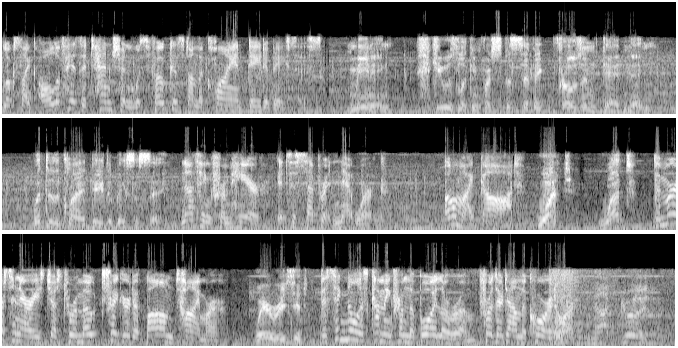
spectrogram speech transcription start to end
Looks like all of his attention was focused on the client databases. Meaning, he was looking for specific frozen dead men. What do the client databases say? Nothing from here. It's a separate network. Oh my god. What? What? The mercenaries just remote triggered a bomb timer. Where is it? The signal is coming from the boiler room, further down the corridor. Not good.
